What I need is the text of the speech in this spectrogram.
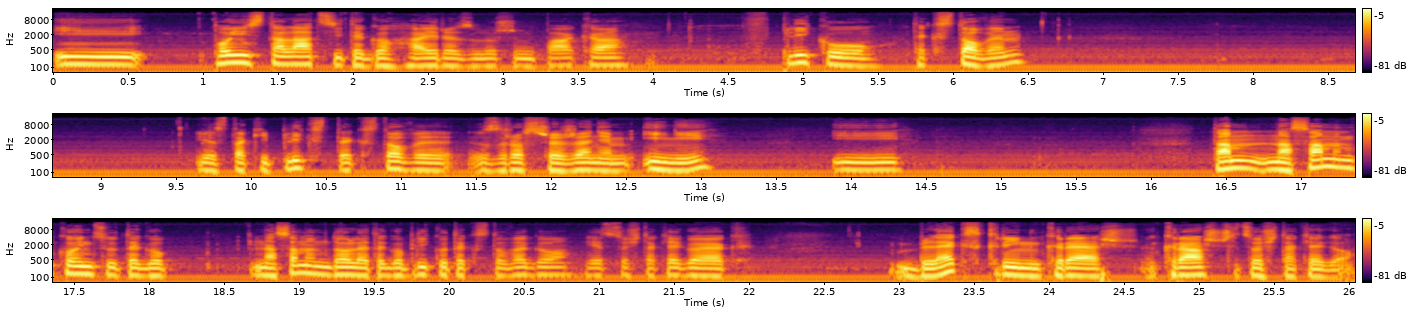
i po instalacji tego High Resolution Packa w pliku tekstowym jest taki plik tekstowy z rozszerzeniem INI i tam na samym końcu tego, na samym dole tego pliku tekstowego jest coś takiego jak Black Screen Crash, crash czy coś takiego.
